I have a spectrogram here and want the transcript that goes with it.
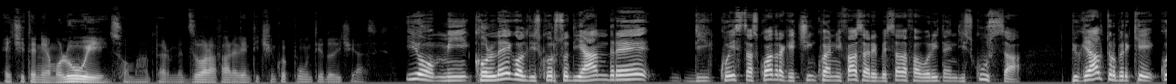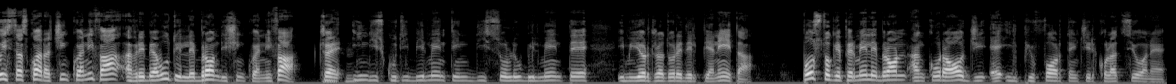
e ci teniamo lui, insomma, per mezz'ora a fare 25 punti e 12 assist. Io mi collego al discorso di Andre di questa squadra che 5 anni fa sarebbe stata favorita indiscussa. Più che altro perché questa squadra 5 anni fa avrebbe avuto il LeBron di 5 anni fa, cioè Mhm. indiscutibilmente, indissolubilmente il miglior giocatore del pianeta. Posto che per me LeBron ancora oggi è il più forte in circolazione,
